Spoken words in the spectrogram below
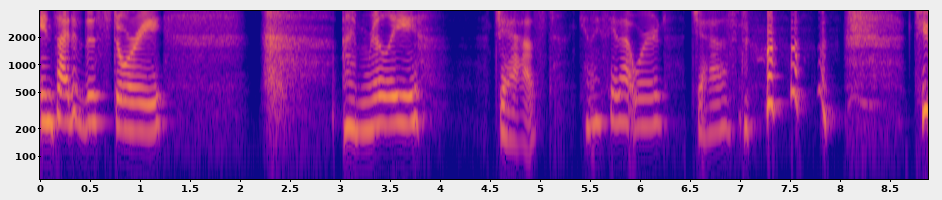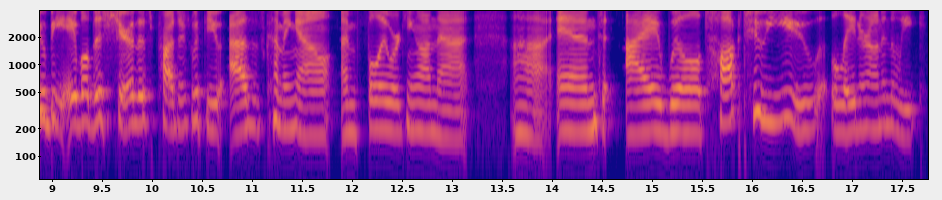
inside of this story. I'm really jazzed. Can I say that word? Jazzed. to be able to share this project with you as it's coming out. I'm fully working on that. Uh, and I will talk to you later on in the week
